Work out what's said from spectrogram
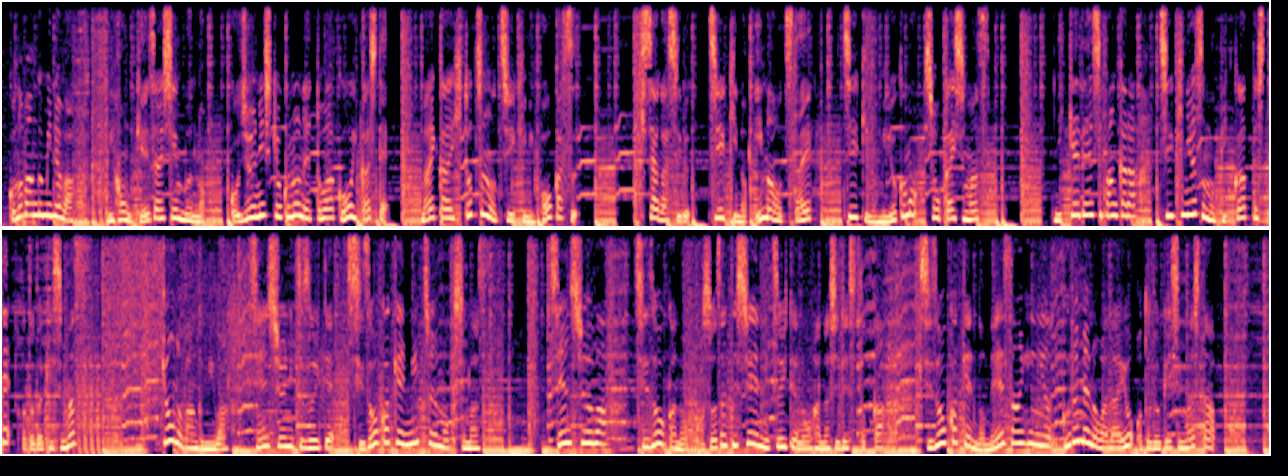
この番組では日本経済新聞の52支局のネットワークを活かして毎回一つの地域にフォーカス。記者が知る地域の今を伝え地域の魅力も紹介します。日経電子版から地域ニュースもピックアップしてお届けします。今日の番組は先週に続いて静岡県に注目します。先週は静岡の子育て支援についてのお話ですとか静岡県の名産品やグルメの話題をお届けしました。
